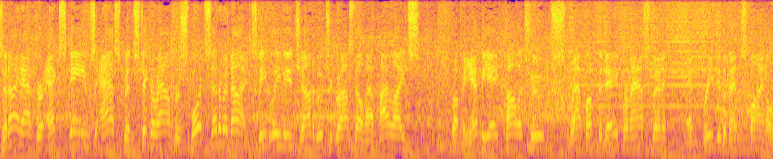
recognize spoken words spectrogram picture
Tonight after X Games Aspen, stick around for Sports Center at 9. Steve Levy and John Buccigross, they'll have highlights from the NBA college hoops, wrap up the day from Aspen, and preview the men's final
